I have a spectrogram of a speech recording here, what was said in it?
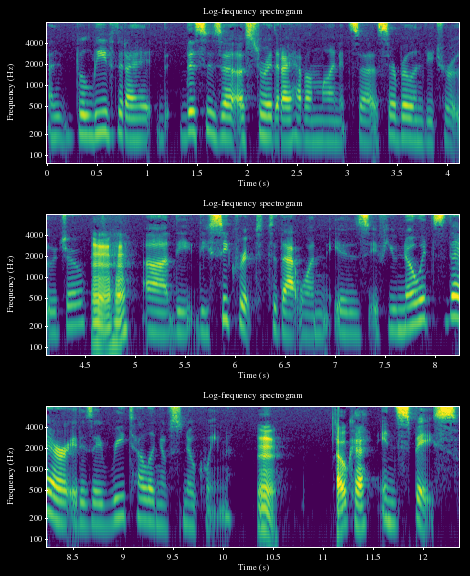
I believe that I this is a, a story that I have online. It's uh, Cerbo en Vitra Ujo. Uh, the the secret to that one is if you know it's there, it is a retelling of Snow Queen Okay, in space.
